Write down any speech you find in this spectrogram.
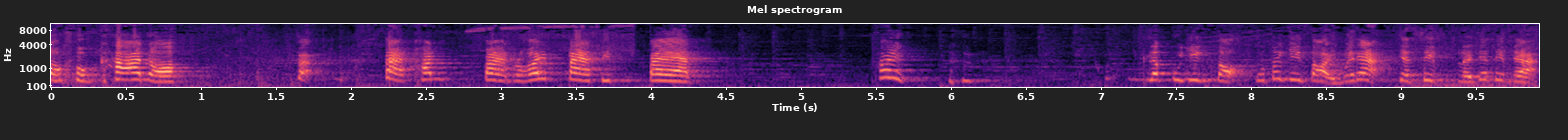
ลองสงกรารเหรอแปดพันแปดร้อยแปดสิบแปดเฮ้ย แล้วกูยิงต่อ กูต้องยิงต่ออีกไหมเนี่ยเจ็ดสิบหรือเจ็ดสิบเนี่ย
